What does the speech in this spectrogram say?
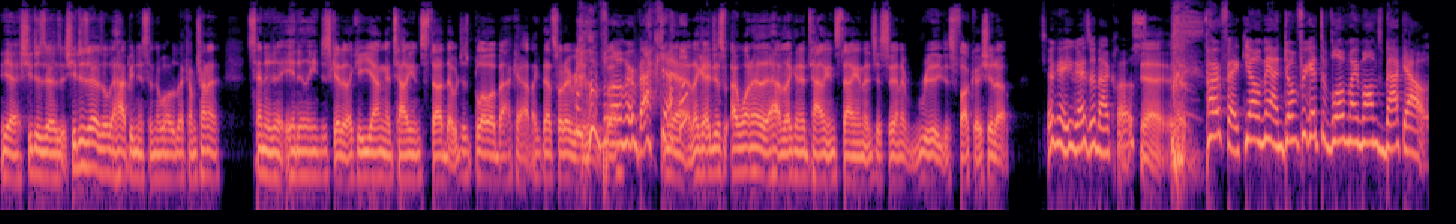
yeah, she deserves it. She deserves all the happiness in the world. Like I'm trying to send her to Italy and just get her like a young Italian stud that would just blow her back out. Like that's what I really want for Blow her back out. Yeah, like I just I want her to have like an Italian stallion that's just gonna really just fuck her shit up. Okay, you guys are that close. Yeah. yeah. Perfect. Yo, man, don't forget to blow my mom's back out.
